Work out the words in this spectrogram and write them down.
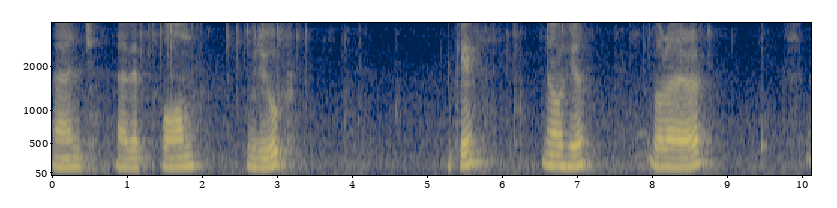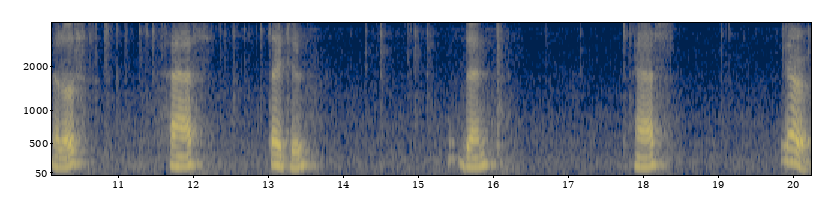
and have a form group. Okay. Now here dollar error errors has title then has error.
